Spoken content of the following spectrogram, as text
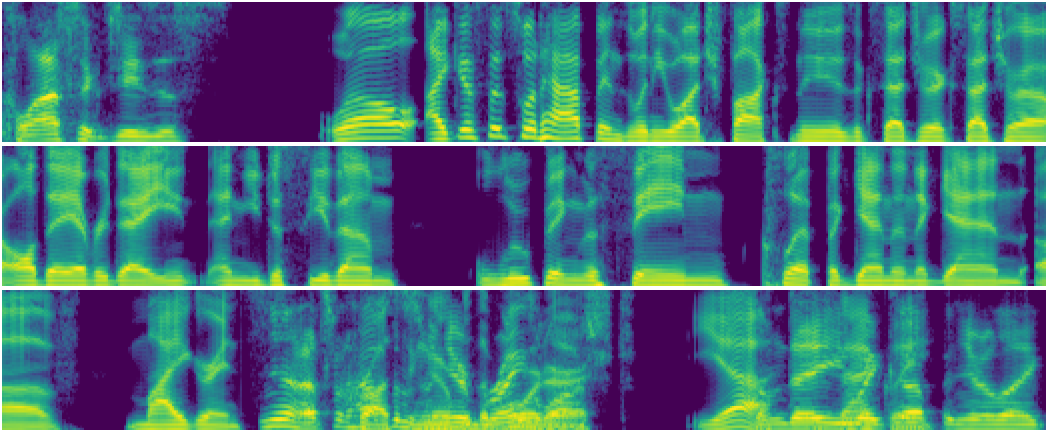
Classic Jesus. Well, I guess that's what happens when you watch Fox News, et cetera, et cetera, all day, every day, and you just see them looping the same clip again and again of migrants Yeah, that's what happens crossing when over you're the border. brainwashed. Yeah. Someday you wake up and you're like,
